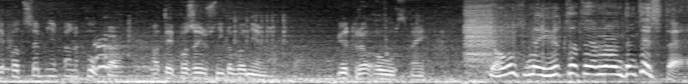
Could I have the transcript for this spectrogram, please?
Niepotrzebnie pan puka. O tej porze już nikogo nie ma. Jutro o ósmej. Do ósmej jutro to ja mam dentystę.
